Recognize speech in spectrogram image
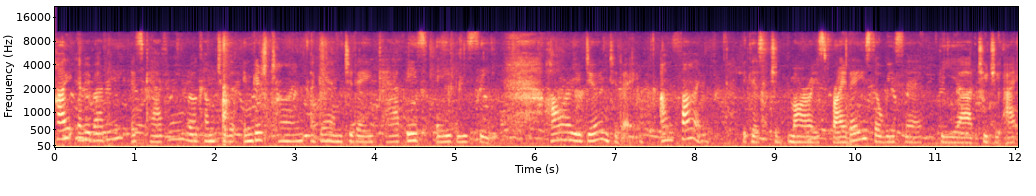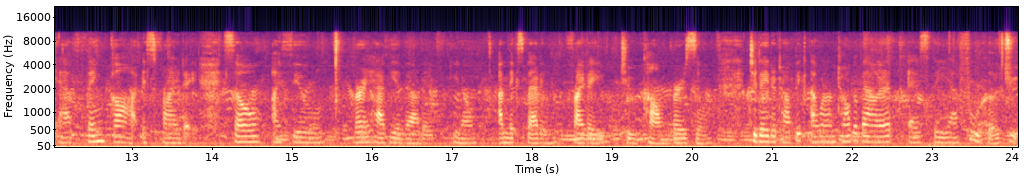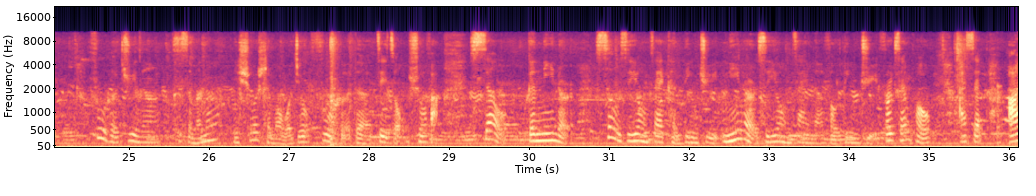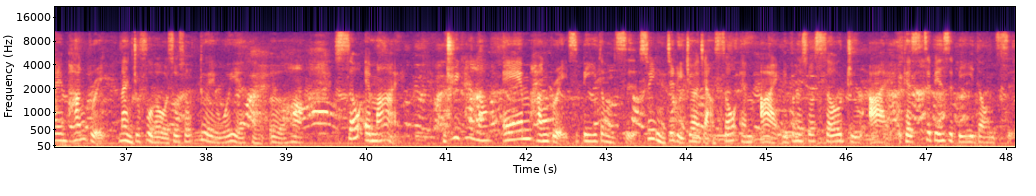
Hi everybody, it's Catherine. Welcome to the English time again today, Kathy's ABC. How are you doing today? I'm fine because tomorrow is Friday, so we said the uh, TGIF, thank God it's Friday. So I feel very happy about it. You know, I'm expecting Friday to come very soon. Today the topic I want to talk about it is the uh, 复合句。复合句呢是什么呢？你说什么我就复合的这种说法。So 跟 neither，so 是用在肯定句，neither 是用在呢否定句。For example, I said I am hungry，那你就复合我说说，对我也 很饿哈。So am I。你注意看哦，am hungry 是 be 动词，所以你这里就要讲 so am I，你不能说 so do I，because 这边是 be 动词。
